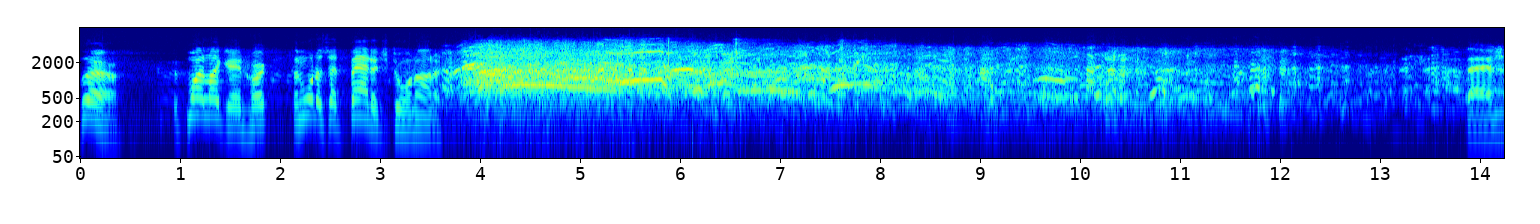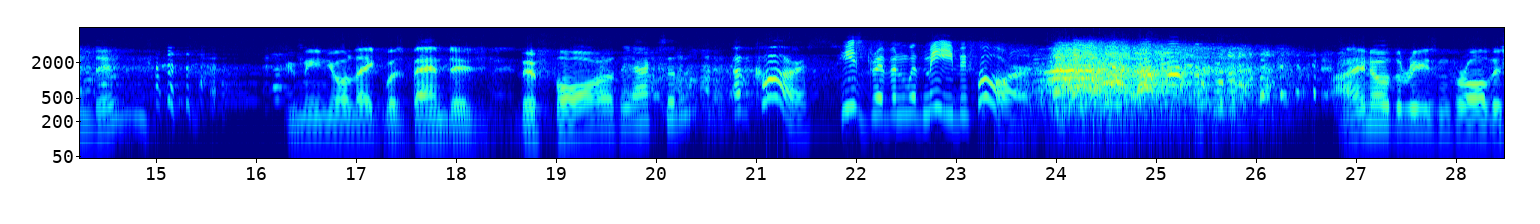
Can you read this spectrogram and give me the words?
There. If my leg ain't hurt, then what is that bandage doing on it? Bandaged? You mean your leg was bandaged before the accident? Of course. He's driven with me before. I know the reason for all this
